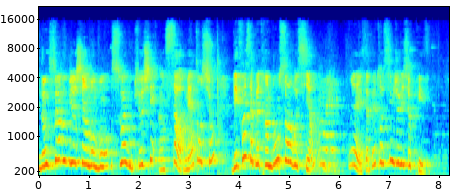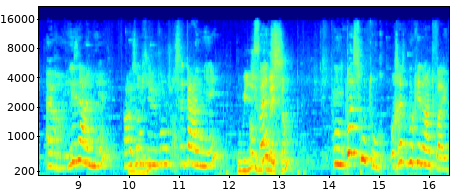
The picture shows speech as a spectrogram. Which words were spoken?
Donc soit vous piochez un bonbon, soit vous piochez un sort. Mais attention, des fois ça peut être un bon sort aussi. Hein. Ouais. Ouais, ça peut être aussi une jolie surprise. Alors, les araignées, par exemple, si je tombe sur cette araignée, Oui, En j'ai vu avait plein. on passe son tour, on reste bloqué dans la toile.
